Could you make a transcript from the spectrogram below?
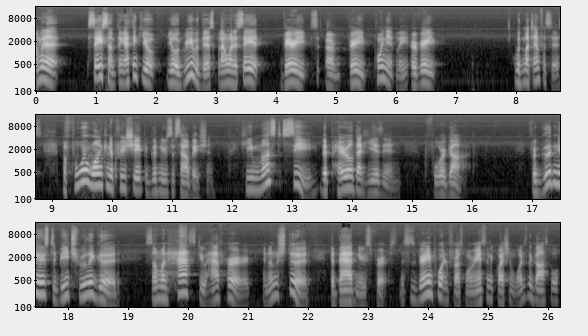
I'm going to say something. I think you'll, you'll agree with this, but I want to say it very, um, very poignantly or very with much emphasis. Before one can appreciate the good news of salvation, he must see the peril that he is in before God. For good news to be truly good, someone has to have heard and understood the bad news first. This is very important for us when we're answering the question, what is the gospel,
